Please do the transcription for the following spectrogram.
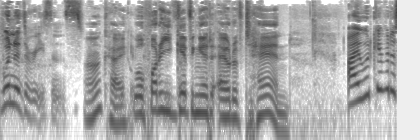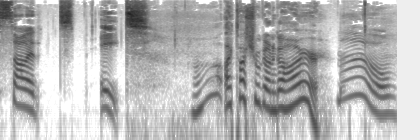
One of the reasons. okay. Well, what are you giving it out of ten? I would give it a solid eight. Oh, I thought you were going to go higher. No,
